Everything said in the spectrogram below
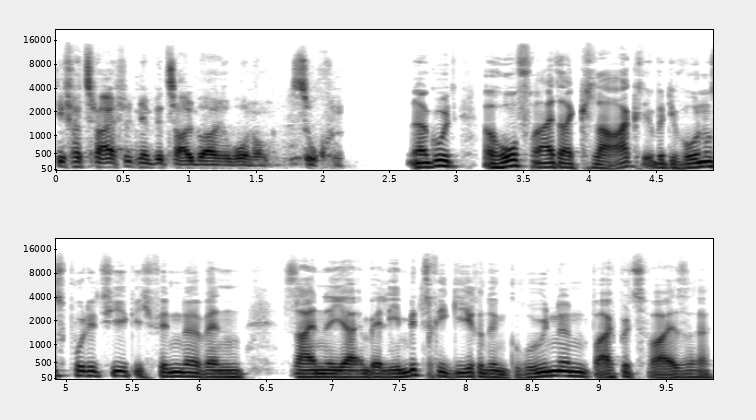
die verzweifelt eine bezahlbare Wohnung suchen. Na gut, Herr Hofreiter klagt über die Wohnungspolitik. Ich finde, wenn seine ja in Berlin mitregierenden Grünen beispielsweise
